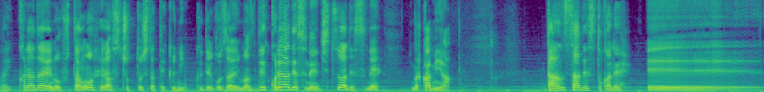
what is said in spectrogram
はい、体への負担を減らすちょっとしたテクニックでございます。で、これはですね、実はですね、中身は段差ですとかね、え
